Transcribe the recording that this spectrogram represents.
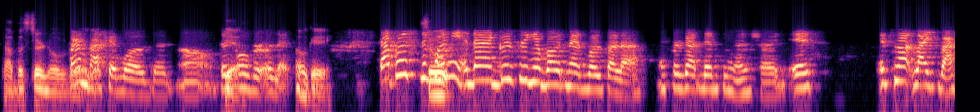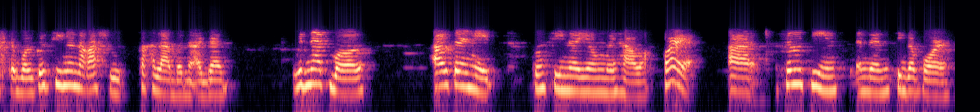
Tapos turnover. Parang basketball dun. Oh, Yeah. turnover ulit. Okay. Tapos, the So- funny, the good thing about netball pala, I forgot them to mention, is it's not like basketball kung sino nakashoot sa kalaban na agad. With netball, alternate kung sino yung may hawak. Or, uh, Philippines and then Singapore.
